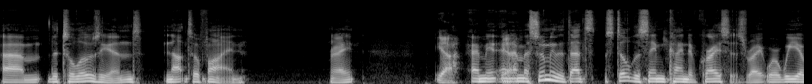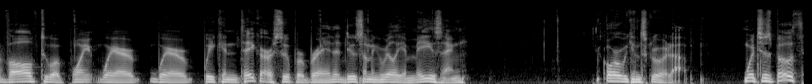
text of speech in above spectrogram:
Um, the Talosians, not so fine, right? Yeah. I mean, yeah. and I'm assuming that that's still the same kind of crisis, right? Where we evolve to a point where where we can take our super brain and do something really amazing, or we can screw it up, which is both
